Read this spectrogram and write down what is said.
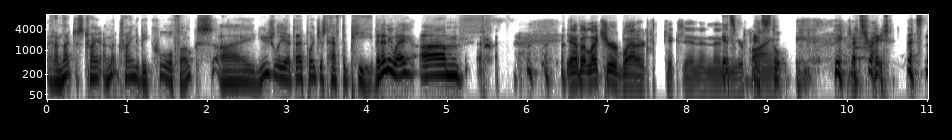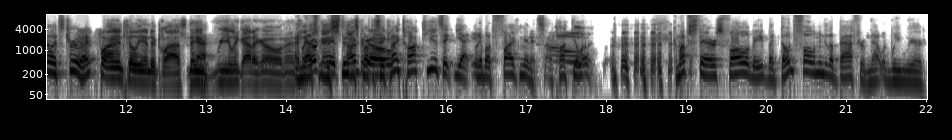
and I'm not just trying, I'm not trying to be cool, folks. I usually at that point just have to pee. But anyway, um Yeah, but lecturer bladder kicks in and then it's you're fine. it's the that's right. That's no, it's true, right? fine until the end of class. Then Yeah. you really gotta go. And, it's And like, that's okay, when the students come up and say, Can I talk to you? It's like, yeah, in about five minutes. I'll talk to you later. come upstairs, follow me, but don't follow me to the bathroom. That would be weird.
